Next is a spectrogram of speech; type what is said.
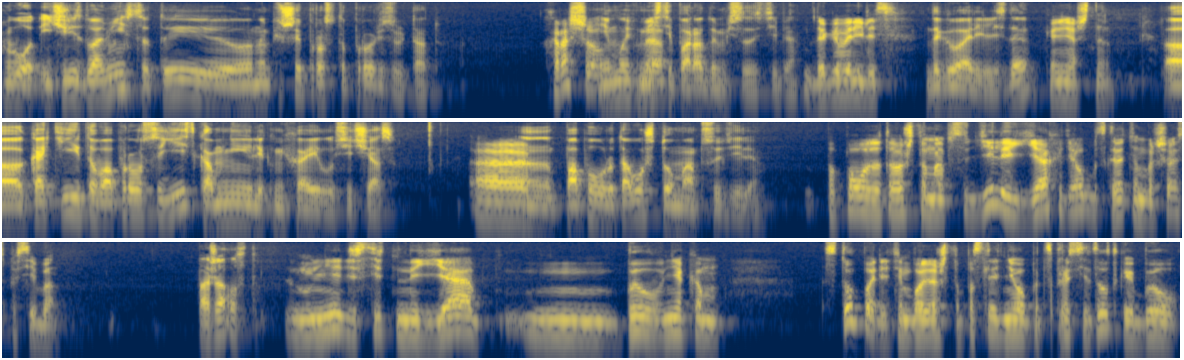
Вот, и через два месяца ты э, напиши просто про результат. Хорошо. И мы да. вместе порадуемся за тебя. Договорились, Договорились, да? конечно. А, Какие-то вопросы есть ко мне или к Михаилу сейчас? Э, Э, По поводу того, что мы обсудили. По поводу того, что мы обсудили, я хотел бы сказать вам большое спасибо. Пожалуйста. Мне действительно, я был в неком ступоре, тем более, что последний опыт с проституткой был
